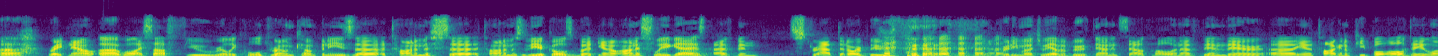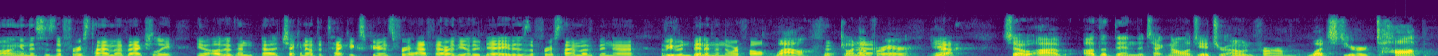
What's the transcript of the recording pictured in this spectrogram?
Uh, right now, uh, well, I saw a few really cool drone companies, uh, autonomous uh, autonomous vehicles. But you know, honestly, guys, I've been strapped at our booth. Pretty much, we have a booth down in South Hall, and I've been there, uh, you know, talking to people all day long. And this is the first time I've actually, you know, other than uh, checking out the tech experience for a half hour the other day, this is the first time I've been, uh, I've even been in the North Hall. Wow, going Yeah. up for air. Yeah. So, uh, other than the technology at your own firm, what's your top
